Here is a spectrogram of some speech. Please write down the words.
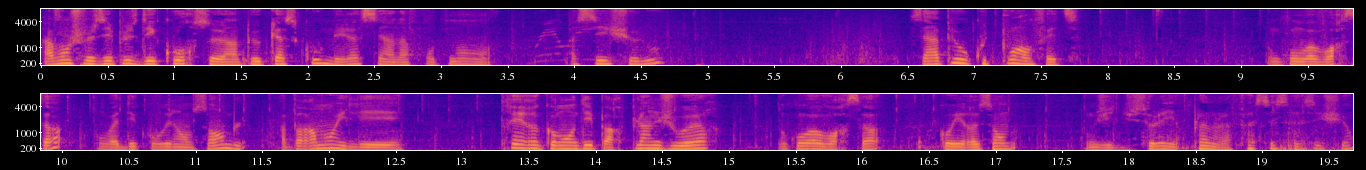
avant je faisais plus des courses un peu casse-cou, mais là c'est un affrontement assez chelou. C'est un peu au coup de poing en fait. Donc on va voir ça, on va découvrir ensemble. Apparemment il est très recommandé par plein de joueurs. Donc on va voir ça, quoi il ressemble. Donc j'ai du soleil en plein dans la face, c'est assez chiant.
